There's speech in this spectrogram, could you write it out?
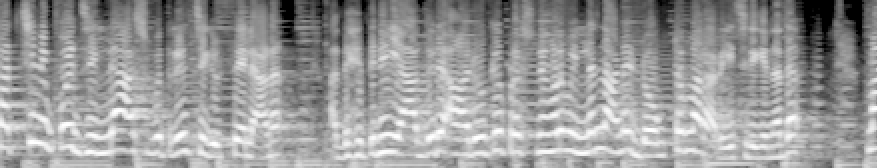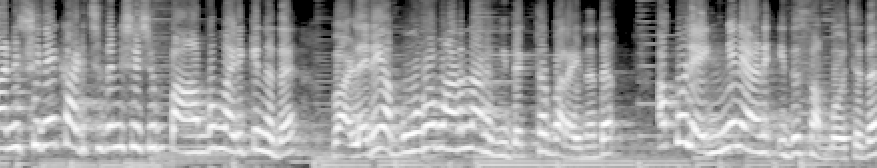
സച്ചിൻ ഇപ്പോൾ ജില്ലാ ആശുപത്രിയിൽ ചികിത്സയിലാണ്. അദ്ദേഹത്തിന് യാതൊരു ആരോഗ്യ പ്രശ്നങ്ങളും ഇല്ലെന്നാണ് ഡോക്ടർമാർ അറിയിച്ചിരിക്കുന്നത്. മനുഷ്യനെ കടിച്ചതിന് ശേഷം പാമ്പ് മരിക്കുന്നത് വളരെ അപൂർവമാണെന്നാണ് വിദഗ്ധർ പറയുന്നത്. അപ്പോൾ എങ്ങനെയാണ് ഇത് സംഭവിച്ചത്?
